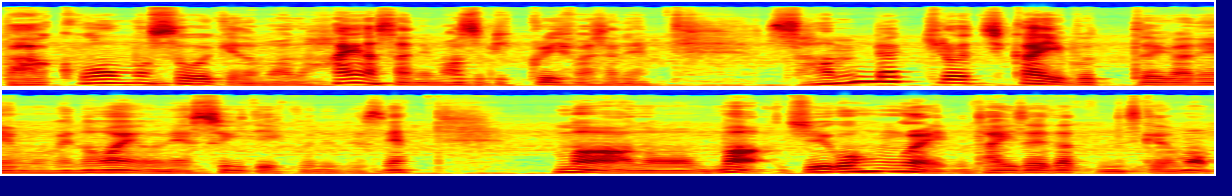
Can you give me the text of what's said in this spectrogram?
爆音もすごいけども、あの速さにまずびっくりしましたね。300キロ近い物体がね、もう目の前をね、過ぎていくんでですね、まあ、あの、まあ、15分ぐらいの滞在だったんですけども、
